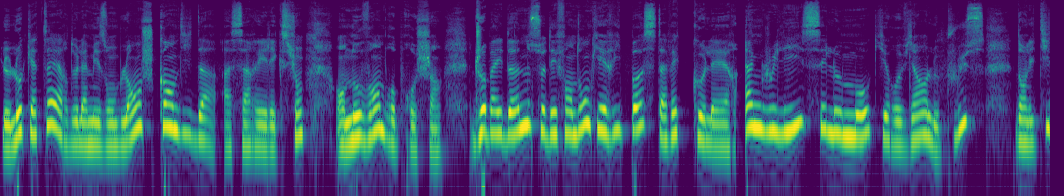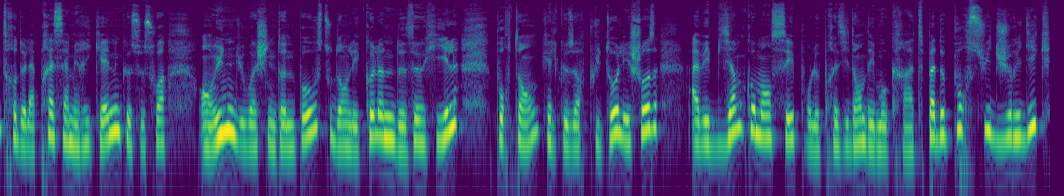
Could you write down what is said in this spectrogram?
le locataire de la Maison-Blanche, candidat à sa réélection en novembre prochain. Joe Biden se défend donc et riposte avec colère. Angrily, c'est le le mot qui revient le plus dans les titres de la presse américaine, que ce soit en une du Washington Post ou dans les colonnes de The Hill. Pourtant, quelques heures plus tôt, les choses avaient bien commencé pour le président démocrate. Pas de poursuite juridique,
